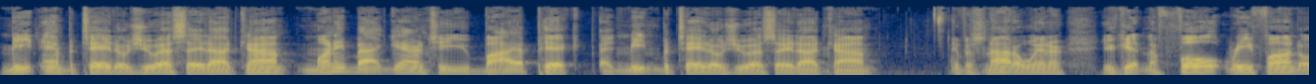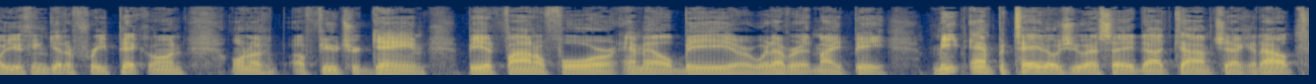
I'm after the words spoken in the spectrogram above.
Meat and PotatoesUSA.com. Money back guarantee. You buy a pick at meatandpotatoesusa.com. If it's not a winner, you're getting a full refund, or you can get a free pick on on a, a, future game, be it Final Four or MLB or whatever it might be. MeatandPotatoesUSA.com. Check it out.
